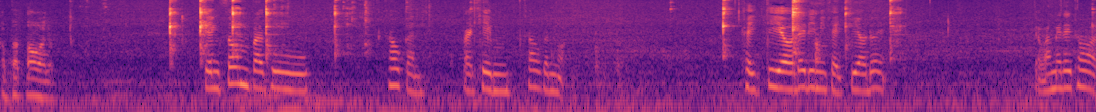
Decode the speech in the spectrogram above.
กับตะตอเนี่ย แกงส้มปลาทูเข้ากันปลาเค็มเข้ากันหมด ไข่เจียวได้ดีมีไข่เจียวด้วย แต่ว่าไม่ได้ทอด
